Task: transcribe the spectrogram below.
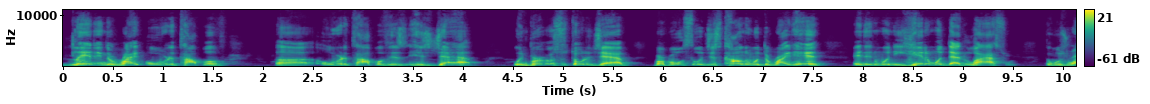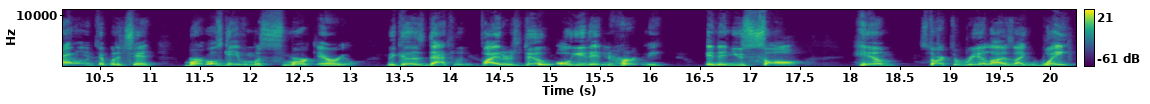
landing the right over the top of uh, over the top of his his jab. When Burgos would throw the jab, Barbosa would just counter with the right hand. And then when he hit him with that last one, it was right on the tip of the chin. Burgos gave him a smirk, Ariel, because that's what fighters do. Oh, you didn't hurt me. And then you saw him start to realize, like, wait,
